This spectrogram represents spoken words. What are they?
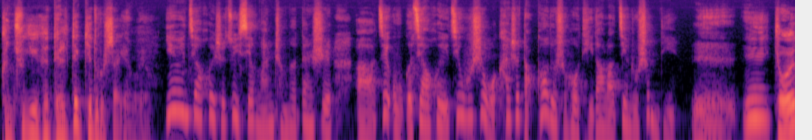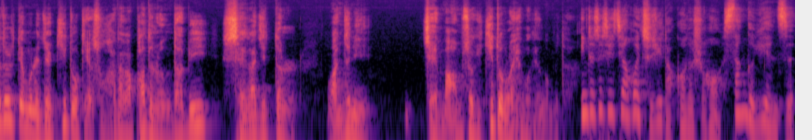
건축이 될 때 기도를 시작한 거예요. 耶运教会是最先完成的，但是啊、呃这五个教会几乎是我开始祷告的时候提到了建筑圣殿。 예, 이 교회들 때문에 제 기도 계속 하다가 받은 응답이 세 가지 뜰 완전히 제 마음속에 기도로 회복한 겁니다. 因着这些教会持续祷告的时候，三个院子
